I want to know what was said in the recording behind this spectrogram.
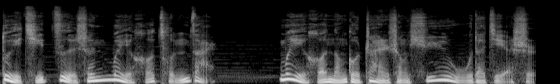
对其自身为何存在、为何能够战胜虚无的解释。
